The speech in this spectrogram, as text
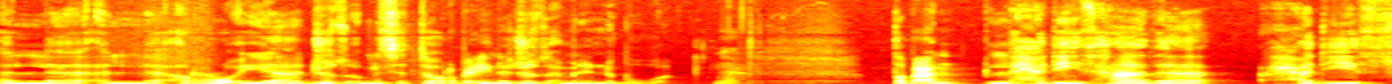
ال- ال- الرؤية جزء من 46 جزء من النبوة. نعم. طبعا الحديث هذا حديث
